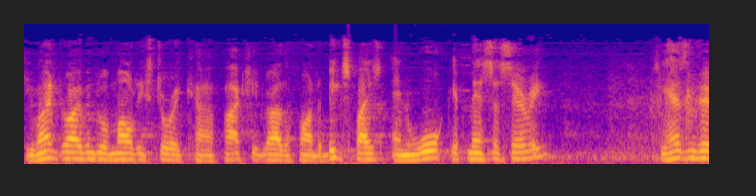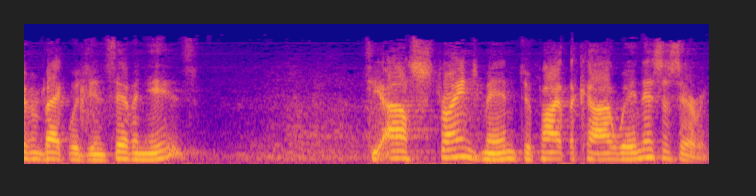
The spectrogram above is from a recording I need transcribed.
She won't drive into a multi-story car park. She'd rather find a big space and walk if necessary. She hasn't driven backwards in seven years. She asks strange men to park the car where necessary.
